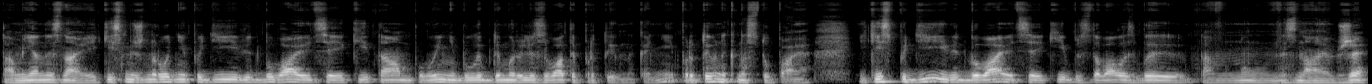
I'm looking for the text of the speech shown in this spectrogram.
Там, я не знаю, якісь міжнародні події відбуваються, які там повинні були б деморалізувати противника. Ні, противник наступає. Якісь події відбуваються, які б, здавалось би, там, ну не знаю, вже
